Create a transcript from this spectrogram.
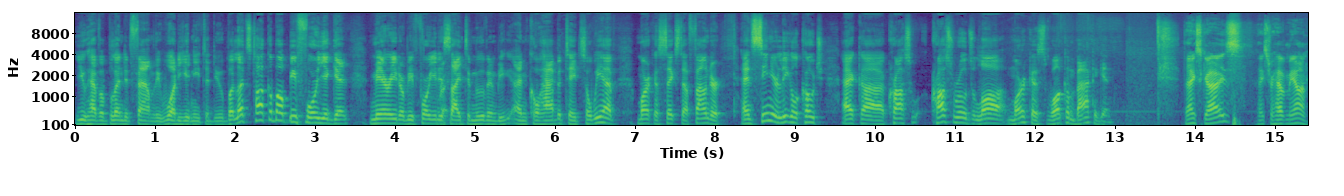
you have a blended family. What do you need to do? But let's talk about before you get married or before you decide to move and be, and cohabitate. So we have Marcus Sixta, founder and senior legal coach at uh, Cross Crossroads Law. Marcus, welcome back again. Thanks, guys. Thanks for having me on.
